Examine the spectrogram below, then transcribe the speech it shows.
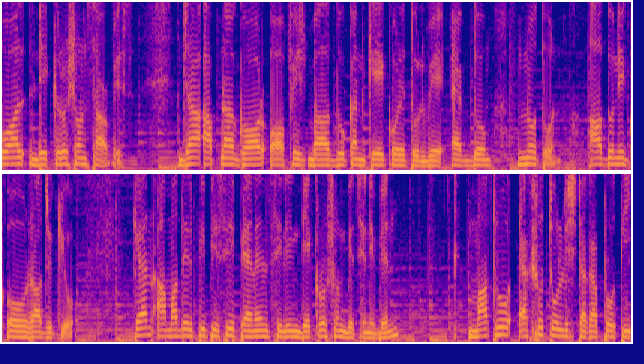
ওয়াল ডেকোরেশন সার্ভিস। যা আপনার ঘর, অফিস বা দোকানকে করে তুলবে, একদম নতুন, আধুনিক ও রাজকীয়। কেন আমাদের পিপিসি প্যানেল সিলিং ডেকোরেশন বেছে নেবেন? মাত্র একশো চল্লিশ টাকা প্রতি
